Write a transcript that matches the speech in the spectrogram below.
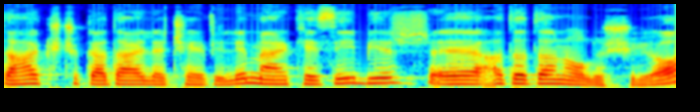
daha küçük adayla çevrili merkezi bir e, adadan oluşuyor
